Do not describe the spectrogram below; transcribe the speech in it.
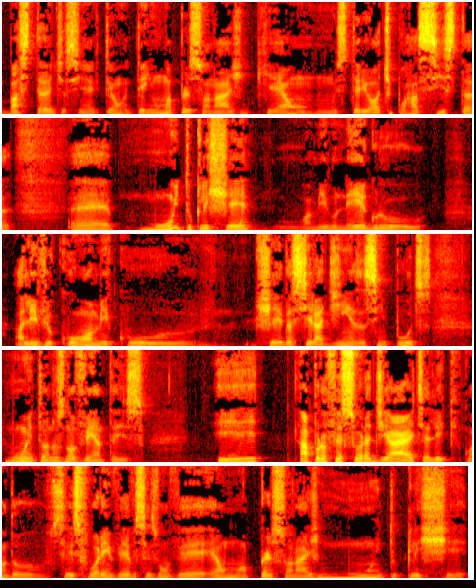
bastante. assim é tem, tem uma personagem que é um, um estereótipo racista é, muito clichê. O amigo negro, alívio cômico, cheio das tiradinhas, assim, putz, muito anos 90 isso. E a professora de arte ali, que quando vocês forem ver, vocês vão ver, é uma personagem muito clichê.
